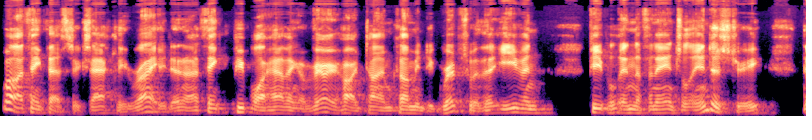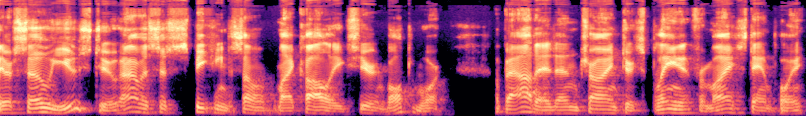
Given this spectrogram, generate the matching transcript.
Well, I think that's exactly right. And I think people are having a very hard time coming to grips with it. Even people in the financial industry, they're so used to. And I was just speaking to some of my colleagues here in Baltimore about it and trying to explain it from my standpoint.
